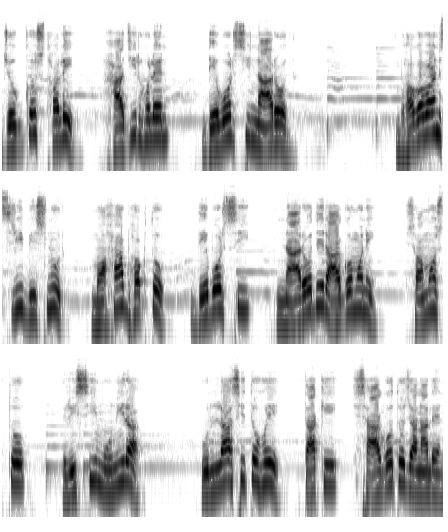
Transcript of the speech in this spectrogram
যজ্ঞস্থলে হাজির হলেন দেবর্ষি নারদ। ভগবান শ্রী বিষ্ণুর মহাভক্ত দেবর্ষি নারদের আগমনে সমস্ত ঋষি মুনিরা উল্লাসিত হয়ে তাকে স্বাগত জানালেন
